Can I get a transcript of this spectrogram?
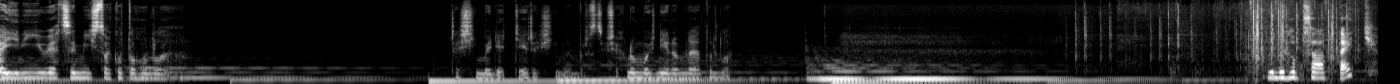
jiný věci místo jako tohodle. Řešíme děti, řešíme prostě všechno možné, jenom ne tohle. Kdybych ho psala teď,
